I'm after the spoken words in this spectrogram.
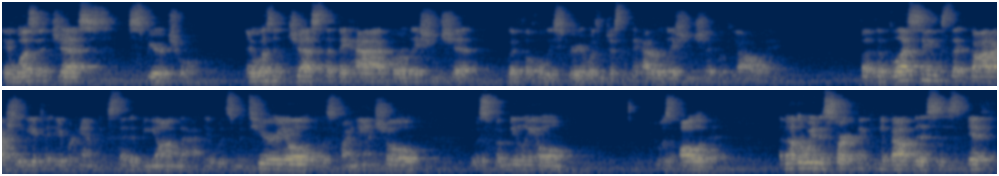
It wasn't just spiritual. It wasn't just that they had a relationship with the Holy Spirit. It wasn't just that they had a relationship with Yahweh. But the blessings that God actually gave to Abraham extended beyond that. It was material, it was financial, it was familial, it was all of it. Another way to start thinking about this is if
